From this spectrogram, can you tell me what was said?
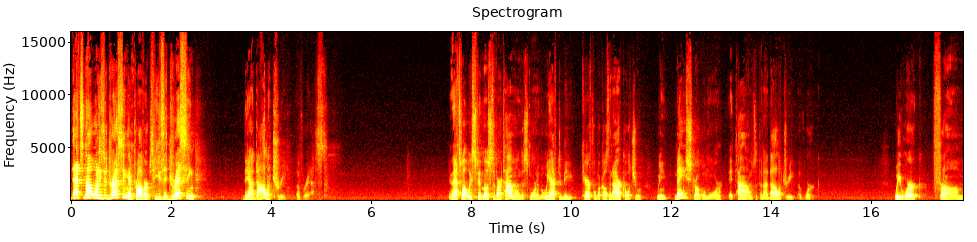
That's not what He's addressing in Proverbs. He's addressing the idolatry of rest. And that's what we spent most of our time on this morning, but we have to be careful because in our culture, we may struggle more at times with an idolatry of work. We work from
